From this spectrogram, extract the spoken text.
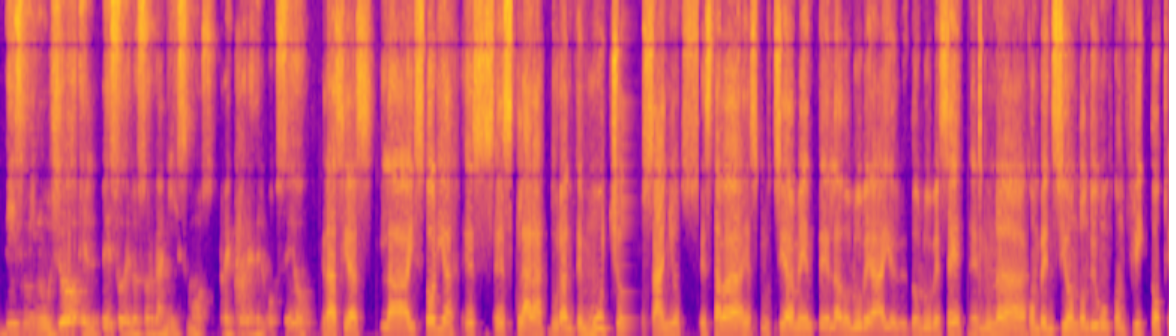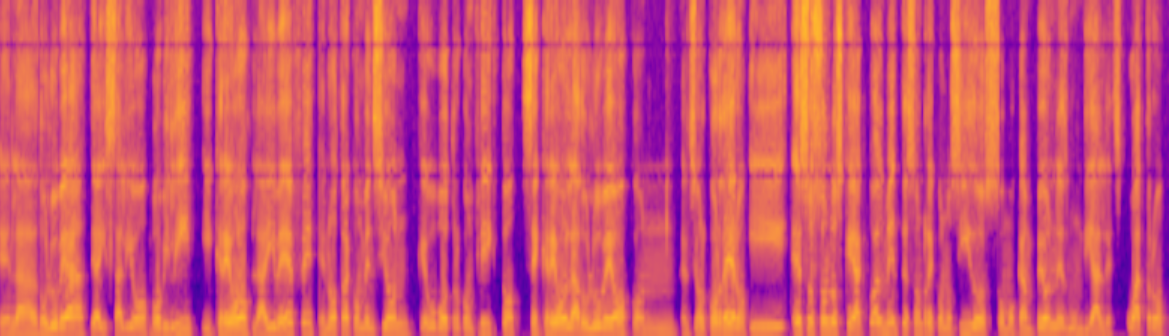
disminuyó el peso de los organismos rectores del boxeo? Gracias. La historia es, es clara. Durante muchos años estaba exclusivamente la WBA y el WC en una convención donde hubo un conflicto en la WBA. De ahí salió Bobby Lee y creó la IBF. En otra convención que hubo otro conflicto, se creó la WBO con el señor Cordero. Y esos son los que actualmente son reconocidos como campeones mundiales, cuatro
